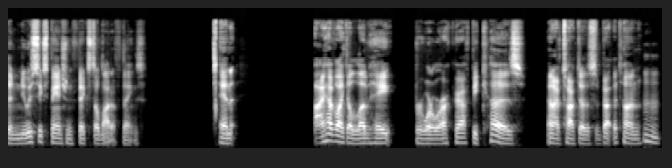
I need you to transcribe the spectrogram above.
the newest expansion fixed a lot of things. And I have like a love hate for World of Warcraft because, and I've talked about this about a ton, Mhm.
